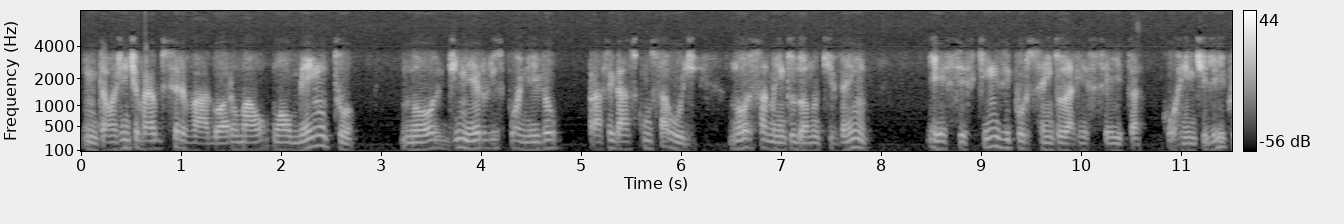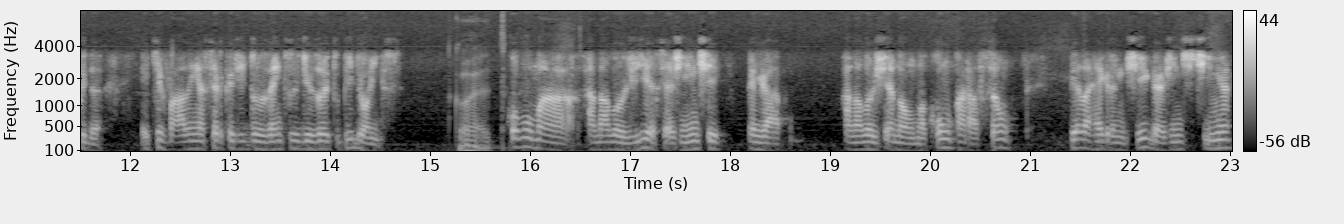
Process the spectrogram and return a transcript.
Então a gente vai observar agora uma, um aumento no dinheiro disponível para se gastar com saúde. No orçamento do ano que vem, esses 15% da receita corrente líquida equivalem a cerca de 218 bilhões. Correto. Como uma analogia, se a gente pegar, analogia não, uma comparação, pela regra antiga a gente tinha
